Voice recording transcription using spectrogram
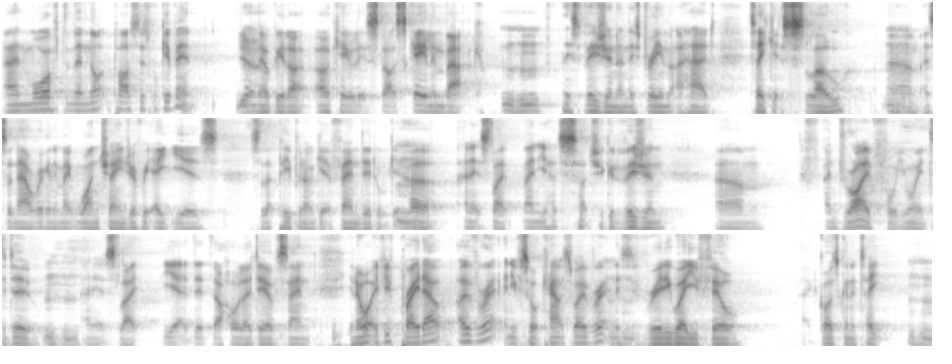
And more often than not, the pastors will give in. Yeah. And they'll be like, "Okay, well, let's start scaling back Mm-hmm. this vision and this dream that I had, take it slow. Mm-hmm. Um, and so now we're going to make one change every eight years so that people don't get offended or get Mm. hurt. And it's like, man, you had such a good vision um, and drive for what you wanted to do. Mm-hmm. And it's like, yeah, the, the whole idea of saying, you know what, if you've prayed out over it and you've sought counsel over it, and this is Mm-hmm. really where you feel God's going to take, Mm-hmm.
